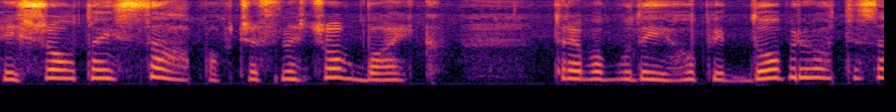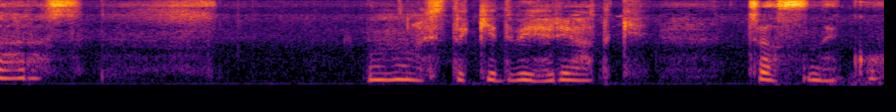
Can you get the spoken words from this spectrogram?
йшов та й сапав. Чесничок байка. Треба буде його піддобрювати зараз. Ось такі дві грядки часнику.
